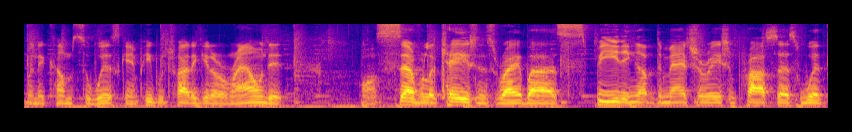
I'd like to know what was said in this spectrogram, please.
when it comes to whiskey, and people try to get around it on several occasions, right, by speeding up the maturation process with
